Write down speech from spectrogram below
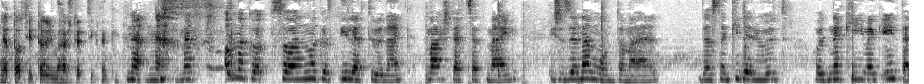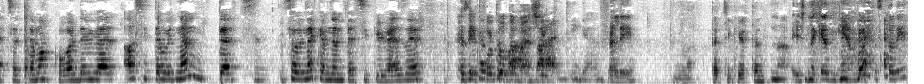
Mert azt hittem, hogy más tetszik neki. ne, ne, mert annak, a, szóval annak az illetőnek más tetszett meg, és ezért nem mondtam el. De aztán kiderült, hogy neki meg én tetszettem akkor, de mivel azt hitte, hogy nem tetsz, szóval nekem nem tetszik ő, ezért Ezért fordult a másik állt, Igen. felé. Na, tetszik érteni? Na, és neked milyen volt a sztorid?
